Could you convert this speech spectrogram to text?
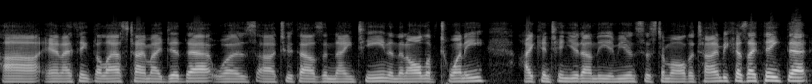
Uh, and I think the last time I did that was uh, 2019, and then all of 20, I continued on the immune system all the time because I think that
